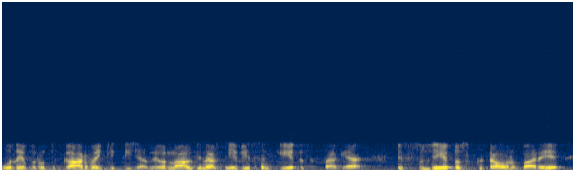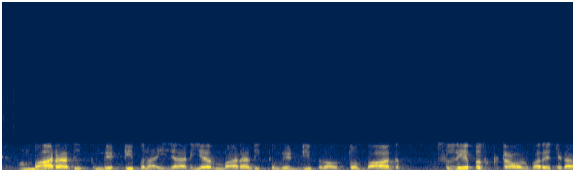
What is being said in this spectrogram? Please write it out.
ਉਹਦੇ ਵਿਰੁੱਧ ਕਾਰਵਾਈ ਕੀਤੀ ਜਾਵੇ। ਔਰ ਨਾਲ ਦੀ ਨਾਲ ਇਹ ਵੀ ਸੰਕੇਤ ਦਿੱਤਾ ਗਿਆ ਕਿ ਸਿਲੇਬਸ ਘਟਾਉਣ ਬਾਰੇ ਮਾਹਰਾਂ ਦੀ ਕਮੇਟੀ ਬਣਾਈ ਜਾ ਰਹੀ ਹੈ। ਔਰ ਮਾਹਰਾਂ ਦੀ ਕਮੇਟੀ ਬਣਾਉਣ ਤੋਂ ਬਾਅਦ ਸਿਲੇਬਸ ਘਟਾਉਣ ਬਾਰੇ ਜਿਹੜਾ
